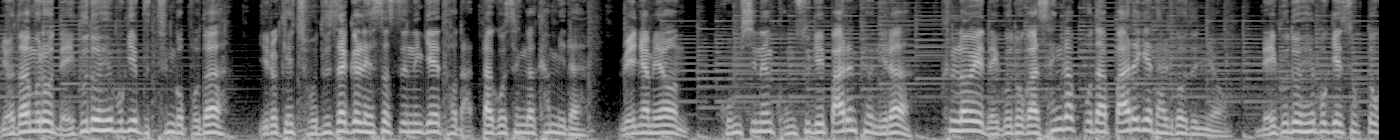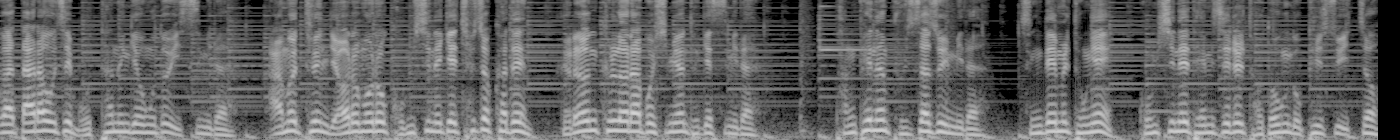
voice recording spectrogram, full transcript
여담으로 내구도 회복에 붙은 것보다 이렇게 조두작을 해서 쓰는 게 더 낫다고 생각합니다. 왜냐면 곰씨는 공속이 빠른 편이라 클러의 내구도가 생각보다 빠르게 달거든요. 내구도 회복의 속도가 따라오지 못하는 경우도 있습니다. 아무튼 여러모로 곰신에게 최적화된 그런 클러라 보시면 되겠습니다. 방패는 불사조입니다. 증댐을 통해 곰신의 데미지를 더더욱 높일 수 있죠.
